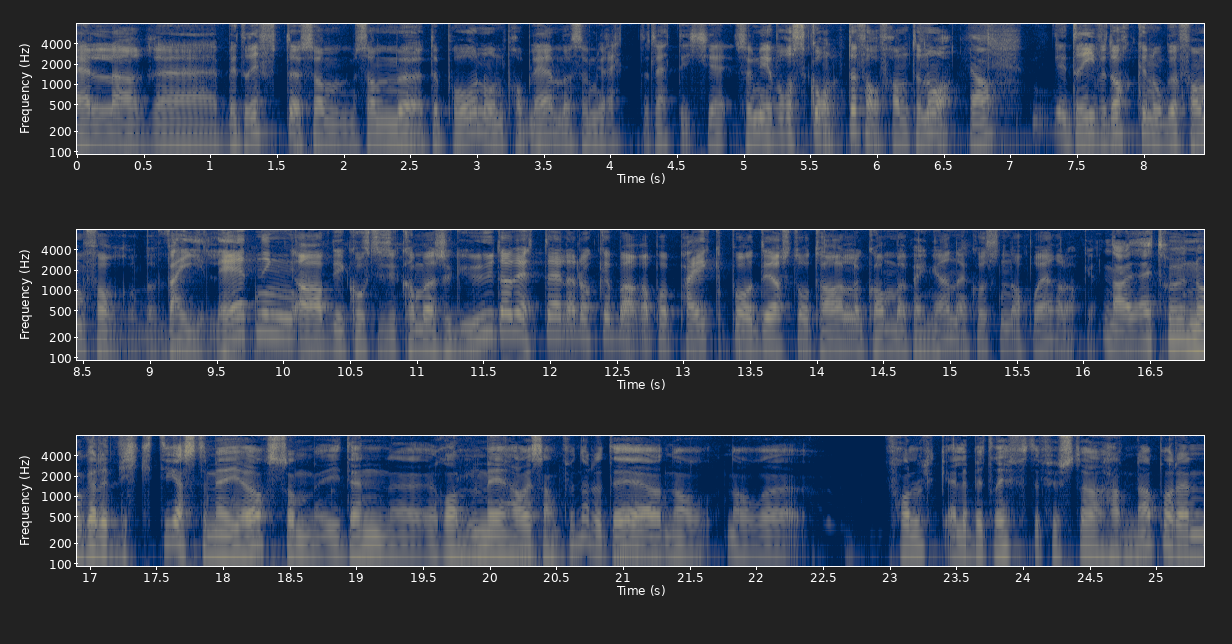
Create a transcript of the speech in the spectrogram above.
eller eh, bedrifter, som, som møter på noen problemer som de rett og slett ikke Som de har vært skånte for fram til nå. Ja. Driver dere noen form for veiledning av de, hvordan de skal komme seg ut av dette, eller er dere bare på peik på 'der står tallet og kom med pengene'? Hvordan opererer dere? Nei, jeg tror noe av det viktigste vi gjør som i den eh, rollen vi har i samfunnet, det er når, når eh, folk eller bedrifter først har havna på den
